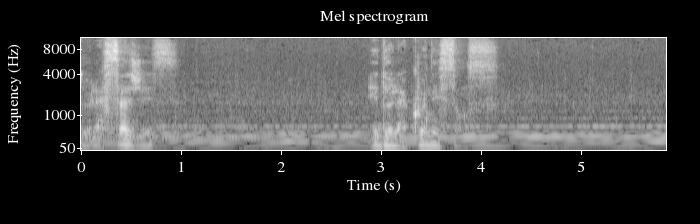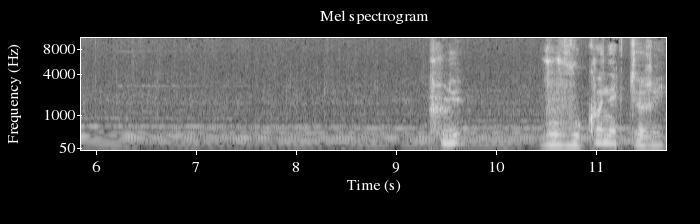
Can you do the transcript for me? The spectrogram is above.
de la sagesse et de la connaissance. Plus vous vous connecterez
